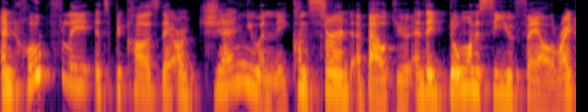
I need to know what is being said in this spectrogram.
And hopefully it's because they are genuinely concerned about you and they don't want to see you fail, right?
